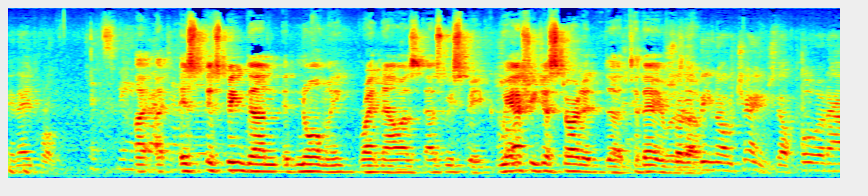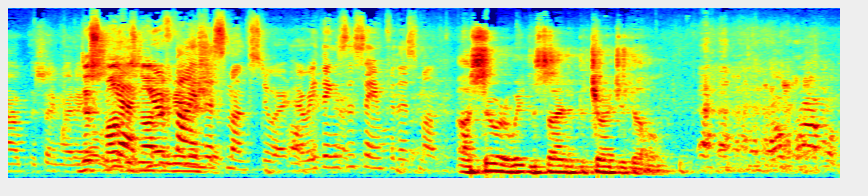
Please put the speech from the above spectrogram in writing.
in April? It's being I, I, it's, it's being done normally, right now, as, as we speak. We actually just started, uh, today was, So there'll uh, be no change, they'll pull it out the same way they This always month is not gonna be you're fine this month, Stuart. Okay. Everything's the same for this month. Uh, Stuart, we decided to charge you double. No problem,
